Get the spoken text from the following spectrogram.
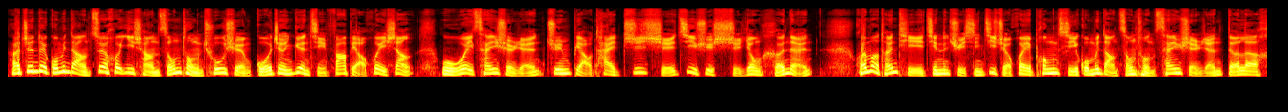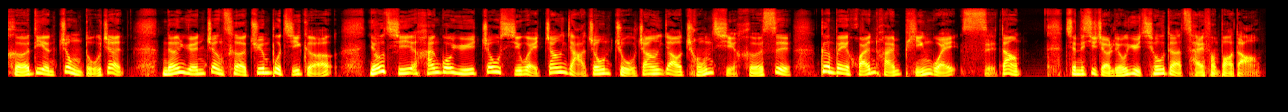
而针对国民党最后一场总统初选国政愿景发表会上，五位参选人均表态支持继续使用核能。环保团体今天举行记者会，抨击国民党总统参选人得了核电中毒症，能源政策均不及格。尤其韩国瑜、周习伟、张亚中主张要重启核四，更被环团评为死党。今天记者刘玉秋的采访报道。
